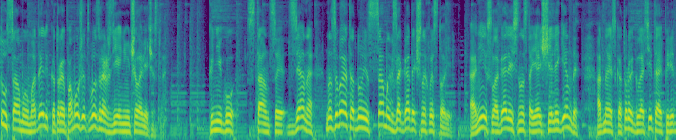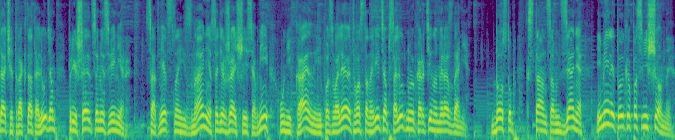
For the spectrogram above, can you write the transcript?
ту самую модель, которая поможет возрождению человечества. Книгу «Станции Дзяна» называют одной из самых загадочных в истории. Они слагались настоящие легенды, одна из которых гласит о передаче трактата людям пришельцами с Венеры – Соответственно, и знания, содержащиеся в ней, уникальны и позволяют восстановить абсолютную картину мироздания. Доступ к станциям Дзяня имели только посвященные,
